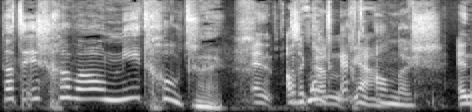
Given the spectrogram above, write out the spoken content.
Dat is gewoon niet goed. Nee. En als Dat ik moet dan, echt ja. anders. En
